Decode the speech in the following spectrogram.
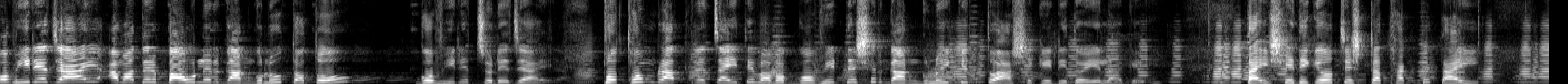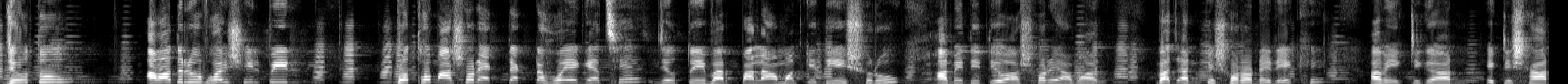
গভীরে যায়, আমাদের বাউলের গানগুলো তত গভীরে চলে যায়। প্রথম রাত্রে চাইতে বাবা গভীর দেশের গানগুলোই কিন্তু আশেকে হৃদয়ে লাগে। তাই সেদিকেও চেষ্টা থাকবে, তাই যেহেতু আমাদের উভয় শিল্পীর প্রথম আসর একটা একটা হয়ে গেছে, যেহেতু এবার পালা আমাকে দিয়ে শুরু, আমি দ্বিতীয় আসরে আমার বাজানকে স্মরণে রেখে আমি একটি গান, একটি শান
